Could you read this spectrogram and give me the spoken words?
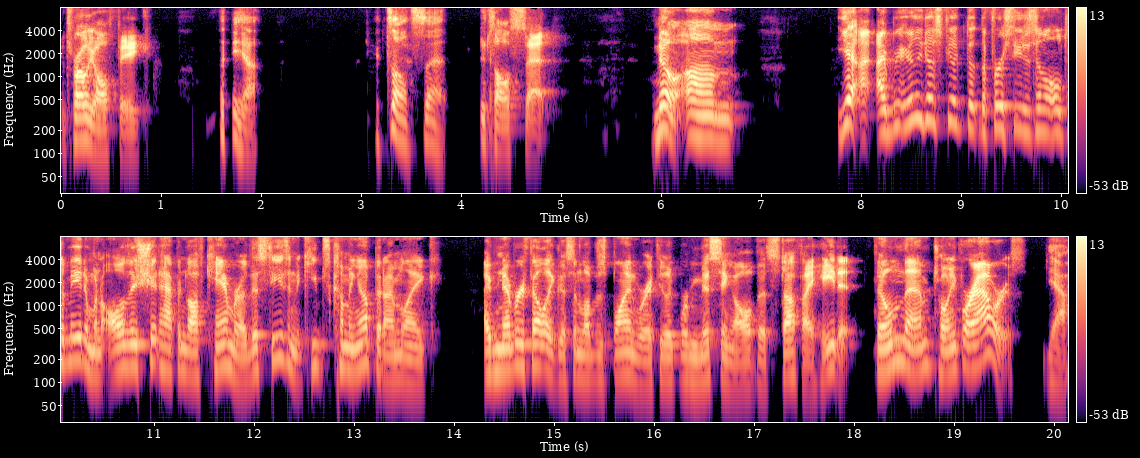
It's probably all fake. yeah, it's all set. It's all set. No, um, yeah, I, I really does feel like the, the first season of Ultimatum when all this shit happened off camera. This season it keeps coming up, and I'm like, I've never felt like this in Love Is Blind, where I feel like we're missing all this stuff. I hate it. Film them 24 hours. Yeah,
